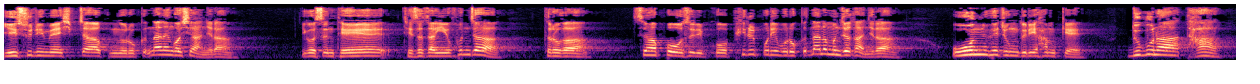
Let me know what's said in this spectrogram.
예수님의 십자가 공로로 끝나는 것이 아니라 이것은 대제사장이 혼자 들어가 세마포 옷을 입고 피를 뿌림으로 끝나는 문제가 아니라 온 회중들이 함께 누구나 다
